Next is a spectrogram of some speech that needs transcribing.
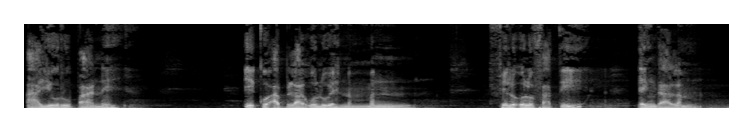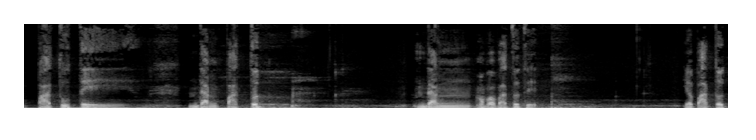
ayu rupane iku ablagu luweh nemen fil ulfati ing dalem patute ndang patut ndang apa patut ya? Ya patut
